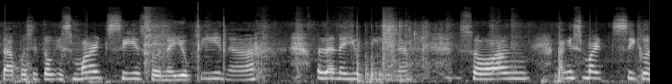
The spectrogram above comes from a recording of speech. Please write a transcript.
Tapos, itong Smart C, so, na UP. Wala na UP. So, ang, ang Smart C ko,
